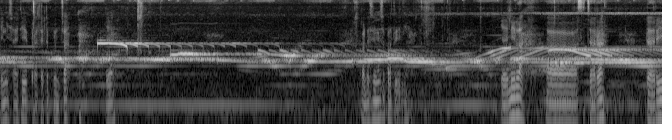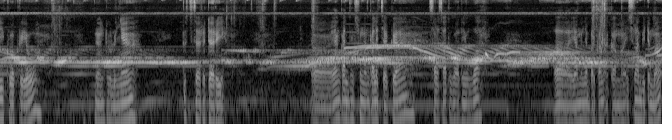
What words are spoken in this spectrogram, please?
ini saya di berada di puncak ya. Kondisinya seperti ini. Ya inilah eh, sejarah dari Gua Kreo yang dulunya itu sejarah dari eh, yang Kanjeng Sunan Kalijaga salah satu waliullah eh, yang menyebarkan agama Islam di Demak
